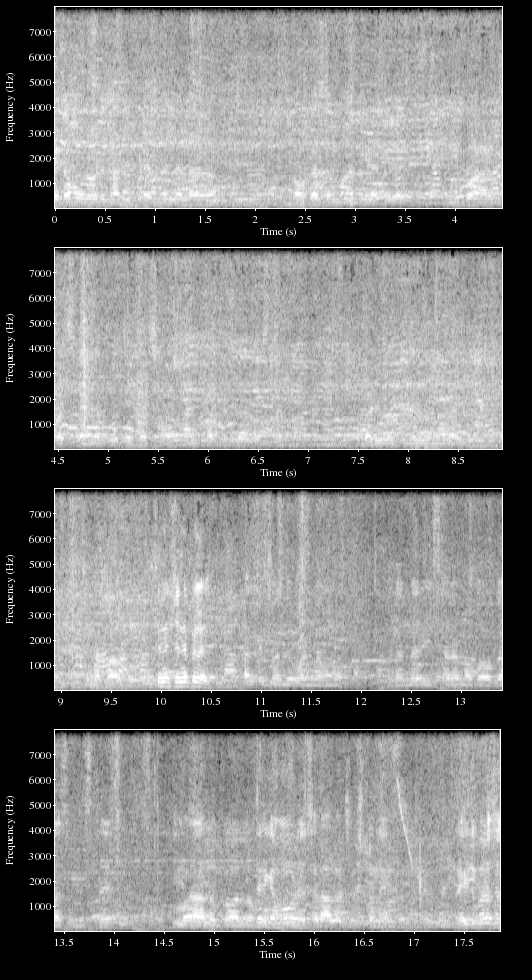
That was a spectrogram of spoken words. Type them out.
పిఠమూరుడు కాదు ఇప్పుడు ఎమ్మెల్యే లాగా. అవకాశం మాది మీకు ఆడపడిచిన ఒక్కొక్క సంవత్సరానికి పది వస్తాయి. బడి ఉన్నారు చిన్న పాప చిన్న చిన్న పిల్లలు. ఇబ్బంది పడినాము వీళ్ళందరూ ఈసారి ఒక అవకాశం ఇస్తే ఈ తాలూకా వాళ్ళు ఒకసారి ఆలోచించుకునే రైతు భరోసా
